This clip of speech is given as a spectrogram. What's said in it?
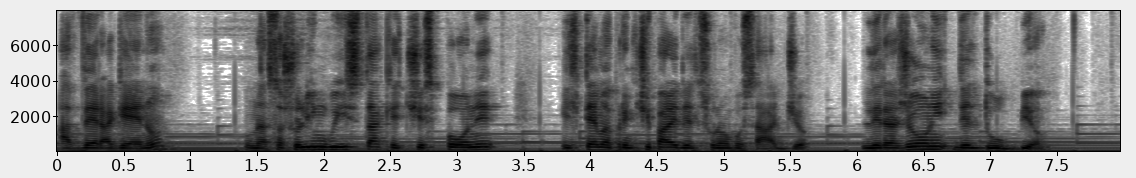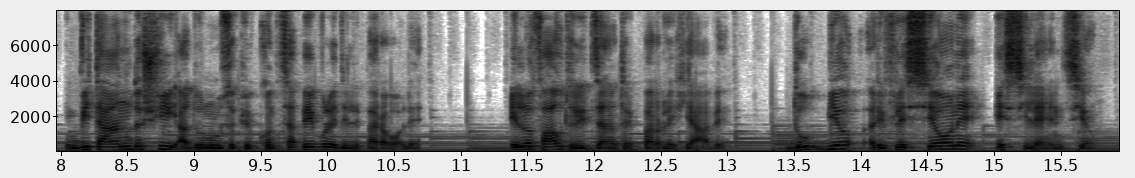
a Vera Gheno, una sociolinguista che ci espone il tema principale del suo nuovo saggio, le ragioni del dubbio, invitandoci ad un uso più consapevole delle parole, e lo fa utilizzando tre parole chiave dubbio, riflessione e silenzio.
